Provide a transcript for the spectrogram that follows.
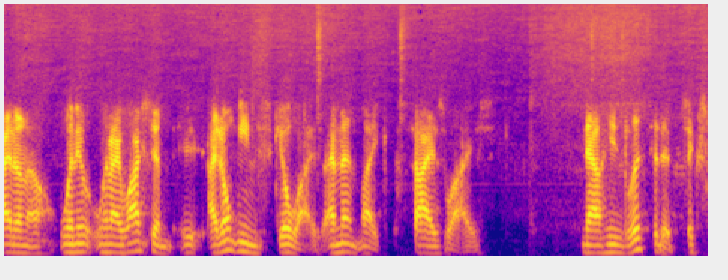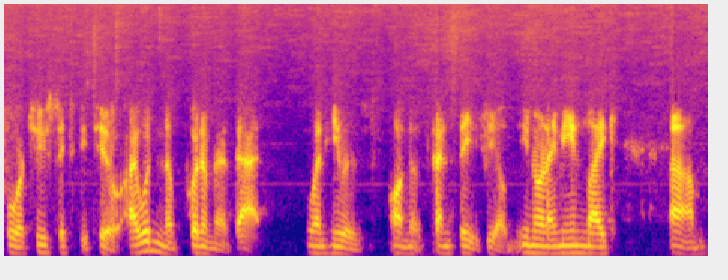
I don't know when it, when I watched him, it, I don't mean skill wise, I meant like size wise. Now he's listed at 6'4", 262. I wouldn't have put him at that when he was on the Penn State field. You know what I mean? Like, um,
